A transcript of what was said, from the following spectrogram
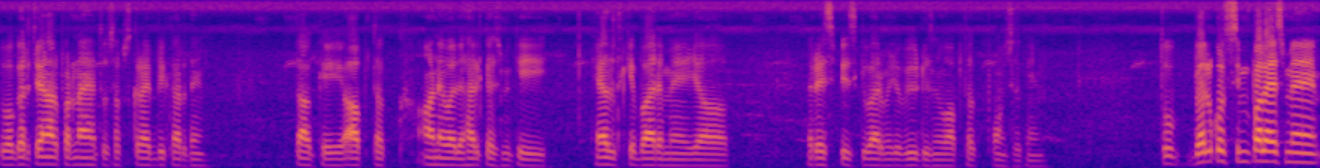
तो अगर चैनल पर नए हैं तो सब्सक्राइब भी कर दें, ताकि आप तक आने वाले हर किस्म की हेल्थ के बारे में या रेसिपीज़ के बारे में जो वीडियोज़ हैं वो आप तक पहुँच सकें। तो बिल्कुल सिंपल है इसमें।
